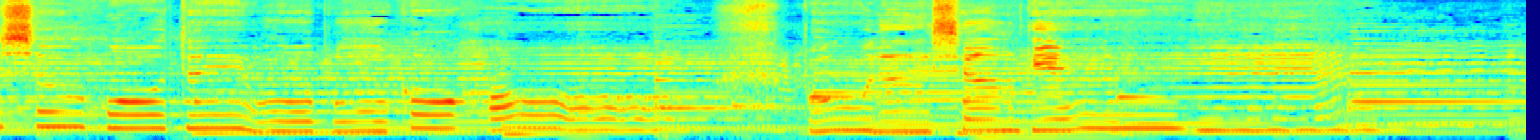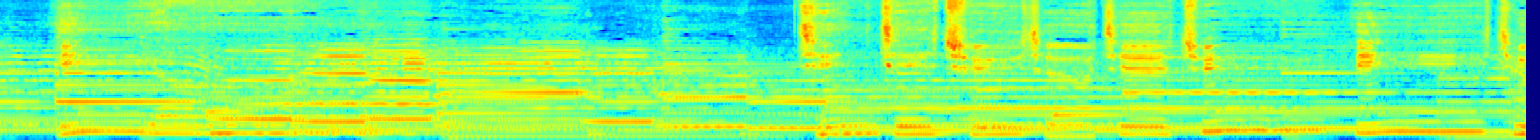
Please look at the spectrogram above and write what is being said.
生活对我不够好，不能像电影一样，情节曲折，结局依旧。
